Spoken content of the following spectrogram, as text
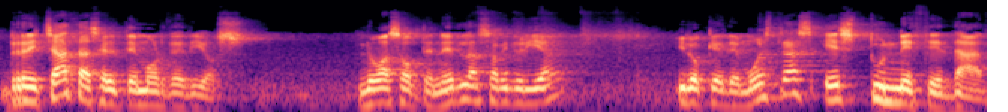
rechazas el temor de Dios, no vas a obtener la sabiduría y lo que demuestras es tu necedad.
